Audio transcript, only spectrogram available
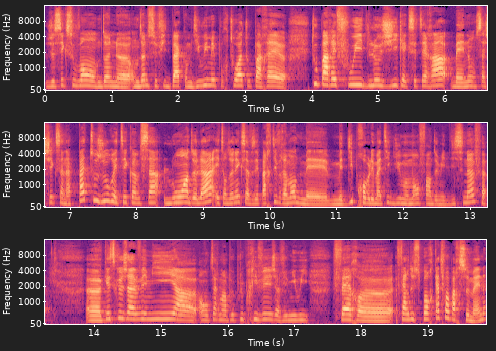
je sais que souvent on me donne, euh, on me donne ce feedback, on me dit oui mais pour toi tout paraît, euh, tout paraît fluide, logique, etc. Ben non, sachez que ça n'a pas toujours été comme ça, loin de là, étant donné que ça faisait partie vraiment de mes, mes 10 problématiques du moment fin 2019. Euh, qu'est-ce que j'avais mis euh, en termes un peu plus privés? J'avais mis oui, faire euh, faire du sport quatre fois par semaine.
